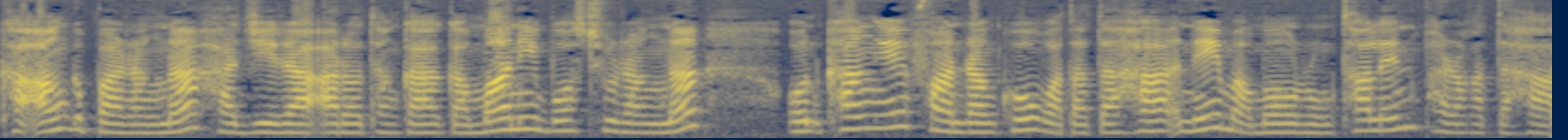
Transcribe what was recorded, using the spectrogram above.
khaang parangna hajira aro thangka gamani bostu rangna onkhange fanrangko watata ha ne mamong rong thalen pharakata ha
